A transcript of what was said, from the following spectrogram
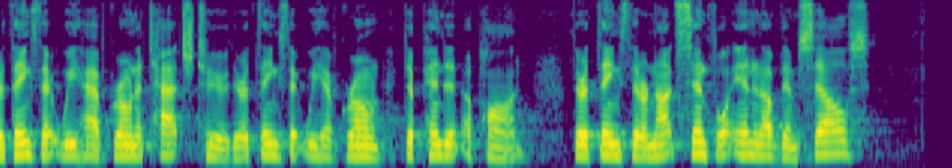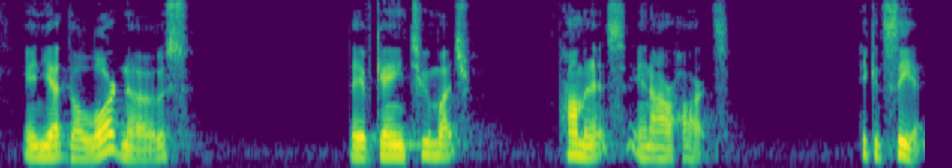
are things that we have grown attached to. There are things that we have grown dependent upon. There are things that are not sinful in and of themselves, and yet the Lord knows they have gained too much prominence in our hearts. He can see it.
